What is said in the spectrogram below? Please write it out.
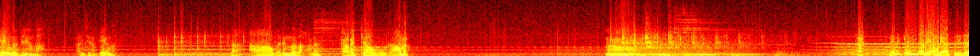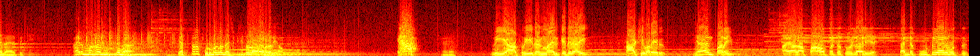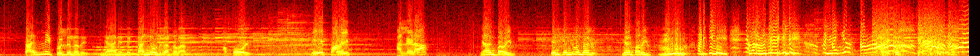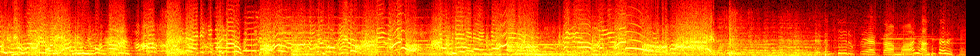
വേഗം വേഗം വാ. കാണിച്ചിരാം വേഗം വാ. ദാ ആ വരുന്നതാണ് കടയ്ക്കാവൂ രാമൻ. നിനക്ക് എന്തറിയാൻ ആ ശ്രീധരൻ നേരെ പറ്റി അയാൾ മഹാദുഷ്ടനാ? എത്ര കുടുംബങ്ങൾ നശിപ്പിച്ചിട്ടുള്ളതാണെന്നറിയാവോ? നീ ആ ശ്രീധരന്മാർക്കെതിരായി സാക്ഷി പറയരുത്. ഞാൻ പറയും. അയാൾ ആ പാവപ്പെട്ട തൊഴിലാളിയെ തന്റെ കൂട്ടുകാരുമൊത്ത് തല്ലി കൊല്ലുന്നത് ഞാൻ എന്റെ കണ്ണുകൊണ്ട് കണ്ടതാണ് അപ്പോൾ നീ പറയും അല്ലേടാ ഞാൻ പറയും എനിക്ക് എന്ത് വന്നാലും ഞാൻ പറയും അടിക്കില്ലേ ഞങ്ങൾ ഉപദ്രവിക്കില്ലേ അയ്യോ അമ്മ അയ്യോ, അയ്യോ, അയ്യോ. അല്ല, അടിക്കുന്നു. അയ്യോ, വിടൂ. അയ്യോ, അയ്യോ, അയ്യോ. सेवेंटी रुपया का माल अंदर है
